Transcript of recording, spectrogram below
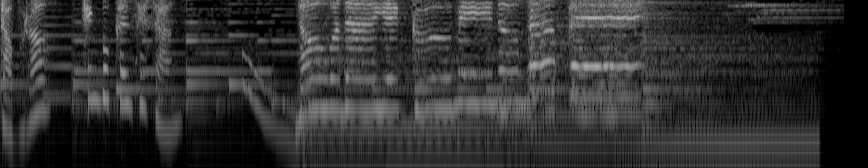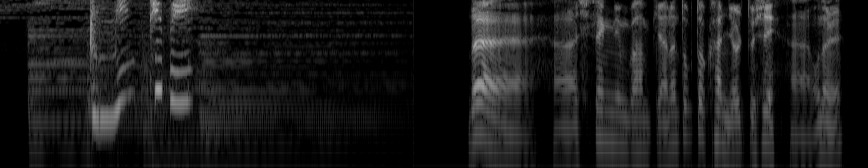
더불어 행복한 세상. 너와 나의 꿈이 눈앞에. 국민 TV. 네, 아, 시생님과 함께하는 똑똑한 12시. 아, 오늘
